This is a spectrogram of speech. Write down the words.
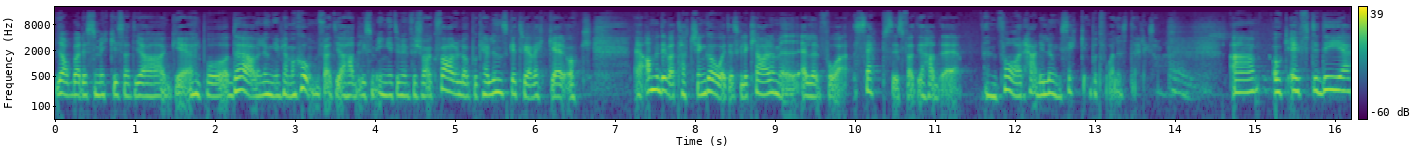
jobbade så mycket så att jag höll på att dö av en lunginflammation för att jag hade liksom inget immunförsvar kvar och låg på Karolinska tre veckor och ja, men det var touch and go att jag skulle klara mig eller få sepsis för att jag hade en varhärd i lungsäcken på två liter. Liksom. Uh, och efter det,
